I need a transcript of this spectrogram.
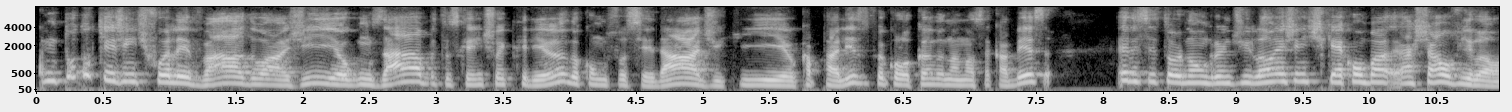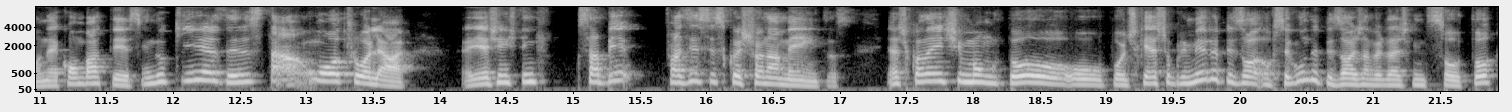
com tudo que a gente foi levado a agir, alguns hábitos que a gente foi criando como sociedade, que o capitalismo foi colocando na nossa cabeça, ele se tornou um grande vilão e a gente quer achar o vilão, né? Combater, sendo que às vezes está um outro olhar. E a gente tem que saber fazer esses questionamentos. Acho que quando a gente montou o podcast, o primeiro episódio, o segundo episódio, na verdade, que a gente soltou,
